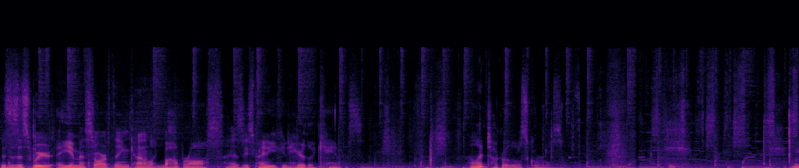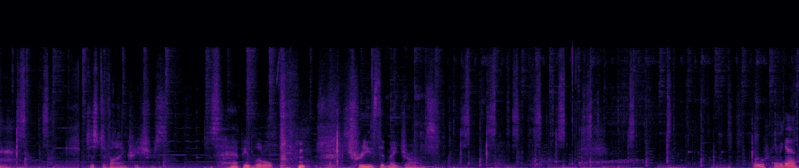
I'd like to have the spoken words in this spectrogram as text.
This is this weird AMSR thing, kind of like Bob Ross. As he's painting, you can hear the canvas. I like to talk about little squirrels. Just divine creatures. Just happy little trees that make drums. Ooh, here we go.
